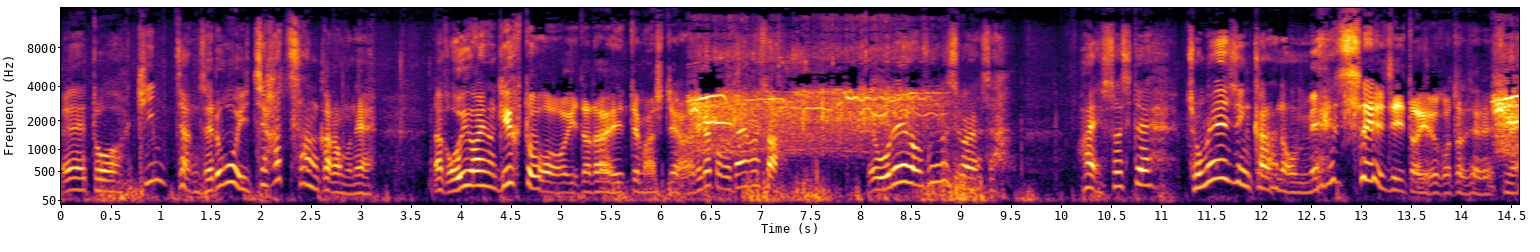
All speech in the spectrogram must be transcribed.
えっ、ー、と、金ちゃん0518さんからもね、なんかお祝いのギフトをいただいてまして、ありがとうございました。え、お礼が遅くなってしまいました。はい、そして、著名人からのメッセージということでですね、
